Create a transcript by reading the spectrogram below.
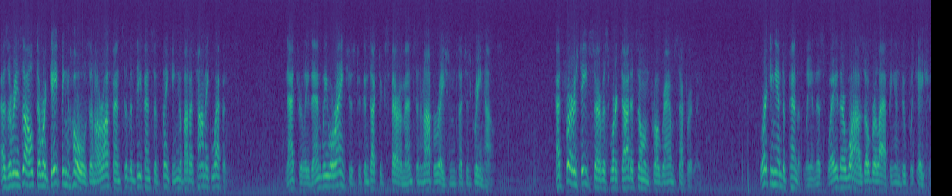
As a result, there were gaping holes in our offensive and defensive thinking about atomic weapons. Naturally, then, we were anxious to conduct experiments in an operation such as Greenhouse. At first, each service worked out its own program separately. Working independently in this way, there was overlapping and duplication.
